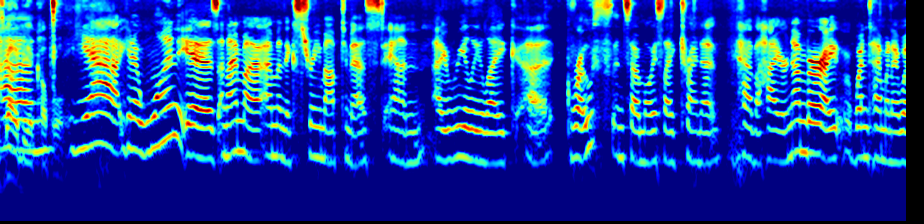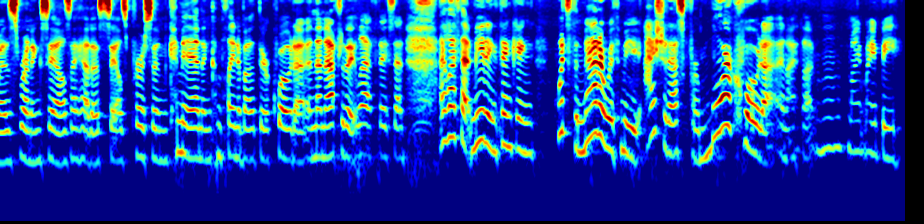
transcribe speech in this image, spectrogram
There's got to um, be a um, couple. Yeah, you know, one is, and I'm a, I'm an extreme optimist, and I really like uh, growth, and so I'm always like trying to have a higher number. I one time when I was running sales, I had a salesperson come in and complain about their quota, and then after they left, they said, "I left that meeting thinking." what's the matter with me? I should ask for more quota. And I thought, mm, might, might be.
